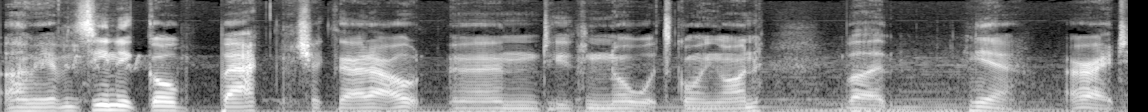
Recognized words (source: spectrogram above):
Um, if you haven't seen it, go back, check that out, and you can know what's going on. But, yeah, alright.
